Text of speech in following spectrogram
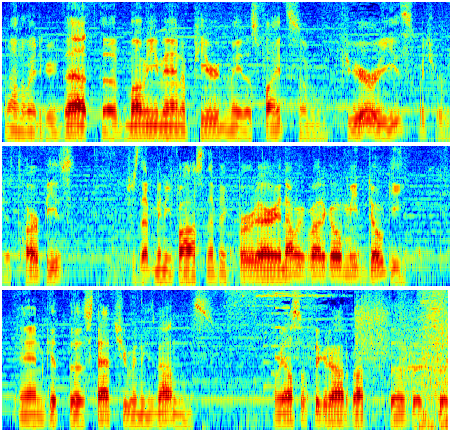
And on the way to do that, the mummy man appeared and made us fight some furies, which were just harpies, which is that mini boss in the big bird area. Now we've got to go meet Dogi and get the statue in these mountains. And we also figured out about the, the, the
